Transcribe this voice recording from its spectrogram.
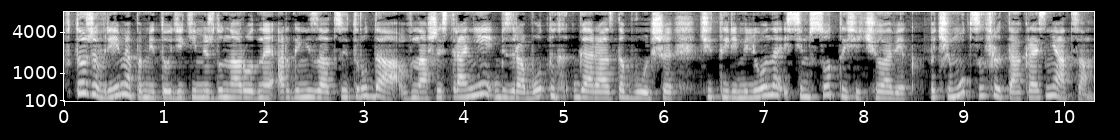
В то же время, по методике Международной организации труда, в нашей стране безработных гораздо больше – 4 миллиона 700 тысяч человек. Почему цифры так разнятся?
